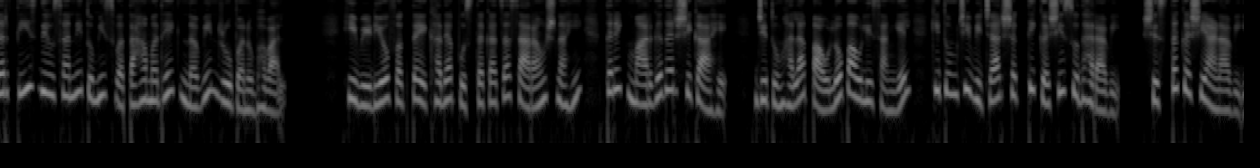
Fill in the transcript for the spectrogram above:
तर तीस दिवसांनी तुम्ही स्वतःमध्ये एक नवीन रूप अनुभवाल. ही व्हिडिओ फक्त एखाद्या पुस्तकाचा सारांश नाही तर एक मार्गदर्शिका आहे जी तुम्हाला पावलोपावली सांगेल की तुमची विचारशक्ती कशी सुधारावी शिस्त कशी आणावी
